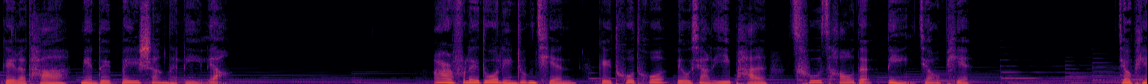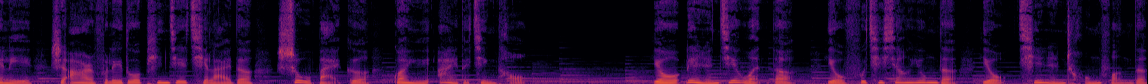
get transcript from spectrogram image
给了他面对悲伤的力量。阿尔弗雷多临终前给托托留下了一盘粗糙的电影胶片。胶片里是阿尔弗雷多拼接起来的数百个关于爱的镜头，有恋人接吻的，有夫妻相拥的，有亲人重逢的。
